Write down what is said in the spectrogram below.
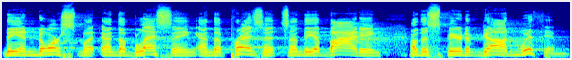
the endorsement and the blessing and the presence and the abiding of the Spirit of God with him.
